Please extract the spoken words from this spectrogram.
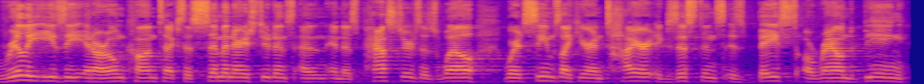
really easy in our own context as seminary students and, and, as pastors as well, where it seems like your entire existence is based around being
